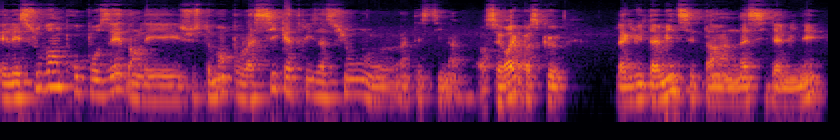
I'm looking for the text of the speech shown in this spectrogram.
elle est souvent proposée dans les, justement pour la cicatrisation euh, intestinale. Alors c'est vrai parce que la glutamine, c'est un acide aminé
